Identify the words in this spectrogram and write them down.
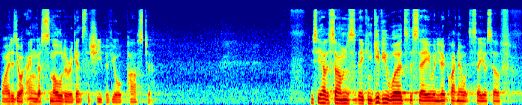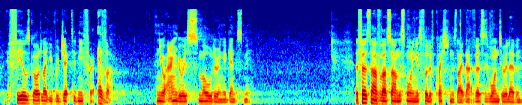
Why does your anger smolder against the sheep of your pasture? You see how the Psalms, they can give you words to say when you don't quite know what to say yourself. It feels, God, like you've rejected me forever, and your anger is smoldering against me. The first half of our psalm this morning is full of questions like that, verses 1 to 11.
